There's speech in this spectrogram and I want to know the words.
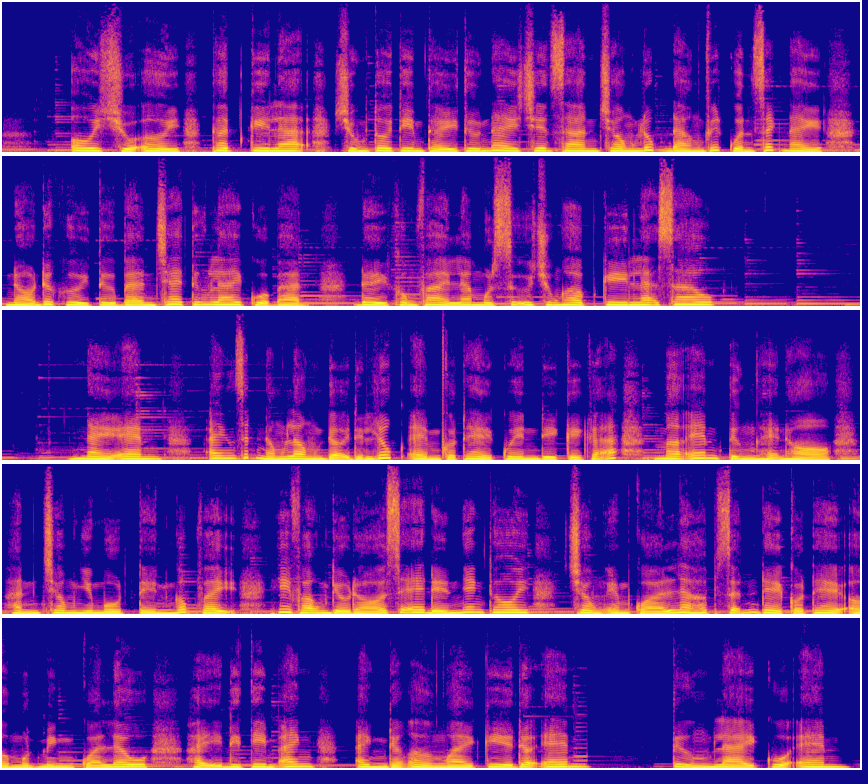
Ôi chúa ơi, thật kỳ lạ, chúng tôi tìm thấy thứ này trên sàn trong lúc đang viết cuốn sách này. Nó được gửi từ bạn trai tương lai của bạn. Đây không phải là một sự trùng hợp kỳ lạ sao? Này em, anh rất nóng lòng đợi đến lúc em có thể quên đi cái gã mà em từng hẹn hò. Hắn trông như một tên ngốc vậy. Hy vọng điều đó sẽ đến nhanh thôi. Chồng em quá là hấp dẫn để có thể ở một mình quá lâu. Hãy đi tìm anh, anh đang ở ngoài kia đợi em. Tương lai của em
